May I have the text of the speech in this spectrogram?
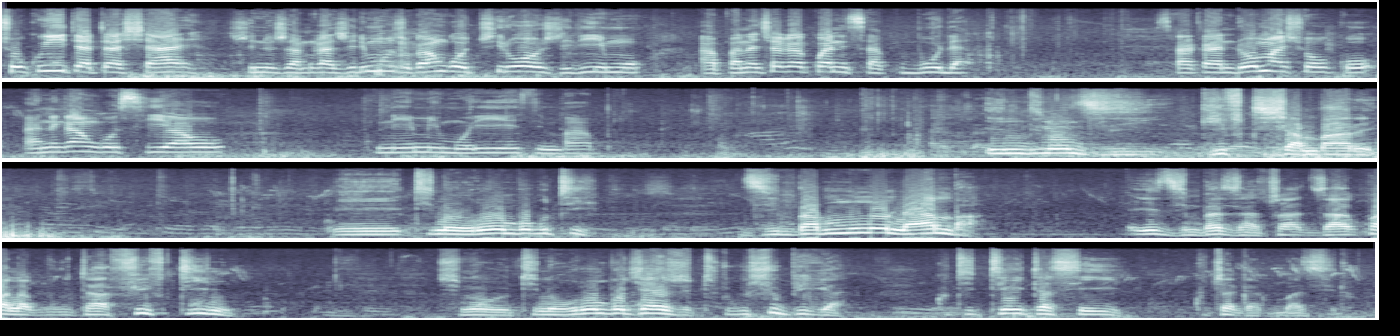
chokuita tashaya. Zvinhu zvanga zvirimo zvakangotsvirawo zvirimo hapana chakakwanisa kubuda. Saka ndo mashoko andingangosiyawo kune mimori yezimbabwe. Ini ndinonzi gift shambare. E, tine urombo kuti dzimba muno nhamba yedzimba dzatsva dzakwana kuita 15 zvino tine urombo chaizvo tiri kushupika kuti toita sei kutsvaga rubatsiro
